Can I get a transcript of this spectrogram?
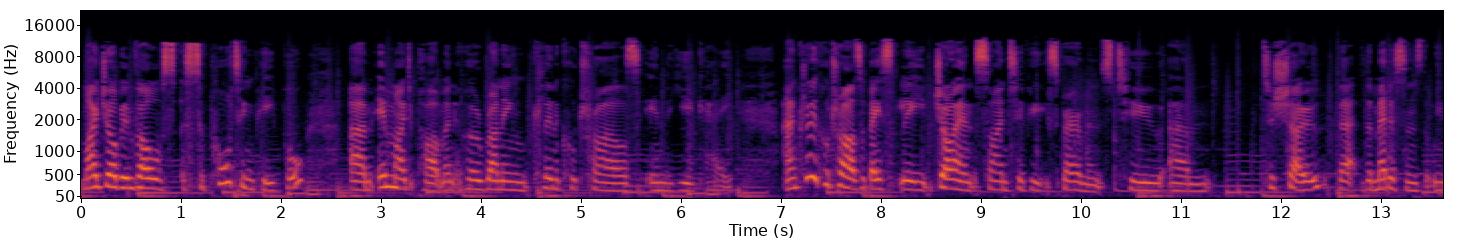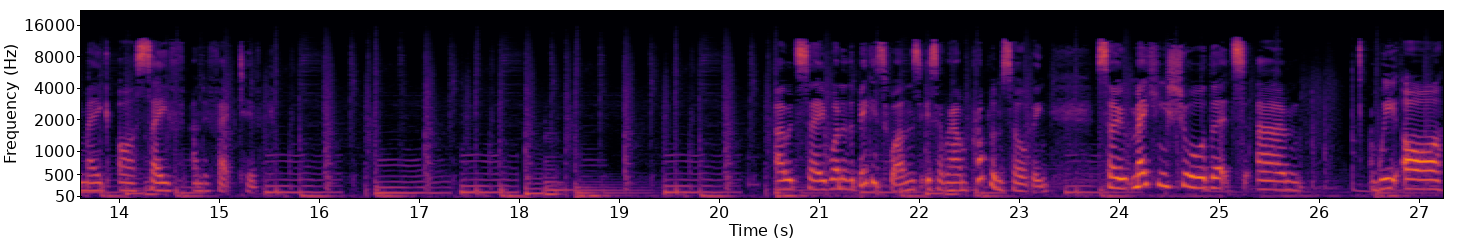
My job involves supporting people um, in my department who are running clinical trials in the UK. And clinical trials are basically giant scientific experiments to um, to show that the medicines that we make are safe and effective. I would say one of the biggest ones is around problem solving. So making sure that um, we are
